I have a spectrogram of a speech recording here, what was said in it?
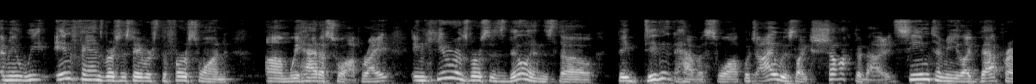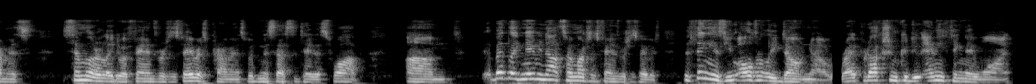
I mean, we in fans versus favorites, the first one, um, we had a swap, right? In heroes versus villains, though, they didn't have a swap, which I was like shocked about. It seemed to me like that premise, similarly to a fans versus favorites premise, would necessitate a swap. Um, but like maybe not so much as fans versus favorites. The thing is, you ultimately don't know, right? Production could do anything they want.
